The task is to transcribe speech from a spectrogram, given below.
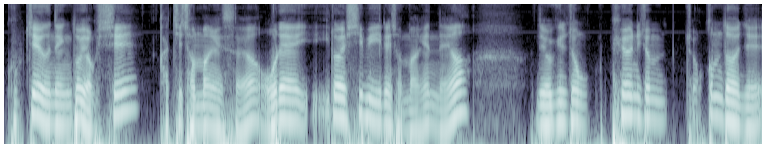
국제은행도 역시 같이 전망했어요. 올해 1월 12일에 전망했네요. 근데 여기는 좀 표현이 좀 조금 더 이제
